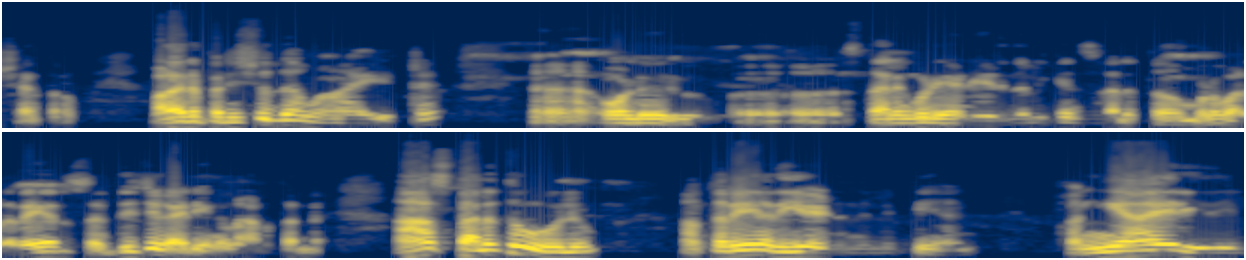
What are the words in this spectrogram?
ക്ഷേത്രം. വളരെ പരിശുദ്ധമായിട്ട് ഉള്ള ഒരു സ്ഥലം കൂടിയാണ് എഴുന്നള്ളിക്കുന്ന സ്ഥലത്ത് നമ്മൾ വളരെയേറെ ശ്രദ്ധിച്ച് കാര്യങ്ങൾ നടത്തേണ്ടത് ആ സ്ഥലത്ത് പോലും അത്രയധികം എഴുന്നള്ളിപ്പിയാൻ ഭംഗിയായ രീതിയിൽ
